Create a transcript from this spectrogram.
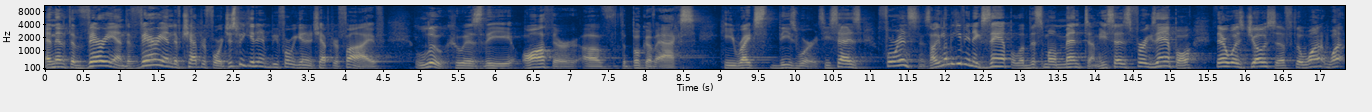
And then at the very end, the very end of chapter 4, just before we get into chapter 5, Luke, who is the author of the book of Acts, he writes these words. He says, for instance, let me give you an example of this momentum. He says, for example, there was Joseph, the one, one,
